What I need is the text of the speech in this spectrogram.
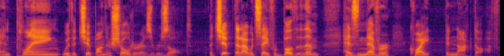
and playing with a chip on their shoulder as a result. A chip that I would say for both of them has never quite been knocked off.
